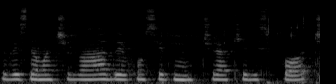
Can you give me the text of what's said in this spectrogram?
Pra ver se dá uma ativada e eu consigo tirar aquele spot.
